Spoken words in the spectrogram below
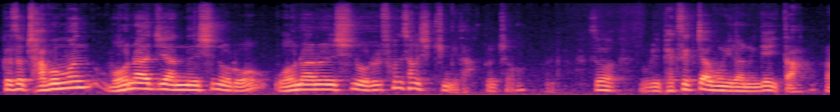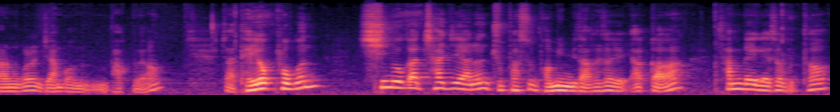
그래서 잡음은 원하지 않는 신호로 원하는 신호를 손상시킵니다. 그렇죠. 그래서 우리 백색 잡음이라는 게 있다라는 걸 이제 한번 봤고요. 자, 대역폭은 신호가 차지하는 주파수 범위입니다. 그래서 아까 300에서부터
